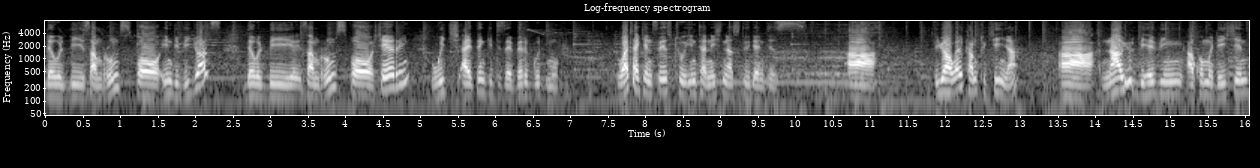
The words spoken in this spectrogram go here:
There will be some rooms for individuals. There will be some rooms for sharing, which I think it is a very good move. What I can say to international students is, uh, you are welcome to Kenya. Uh, now you'll be having accommodation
